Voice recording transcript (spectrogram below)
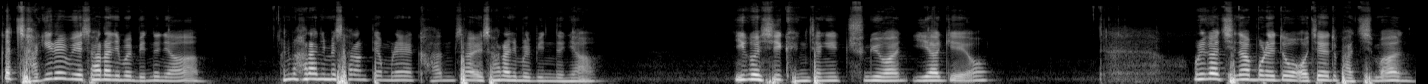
그러니까 자기를 위해서 하나님을 믿느냐, 아니면 하나님의 사랑 때문에 감사해서 하나님을 믿느냐. 이것이 굉장히 중요한 이야기예요. 우리가 지난번에도 어제도 봤지만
